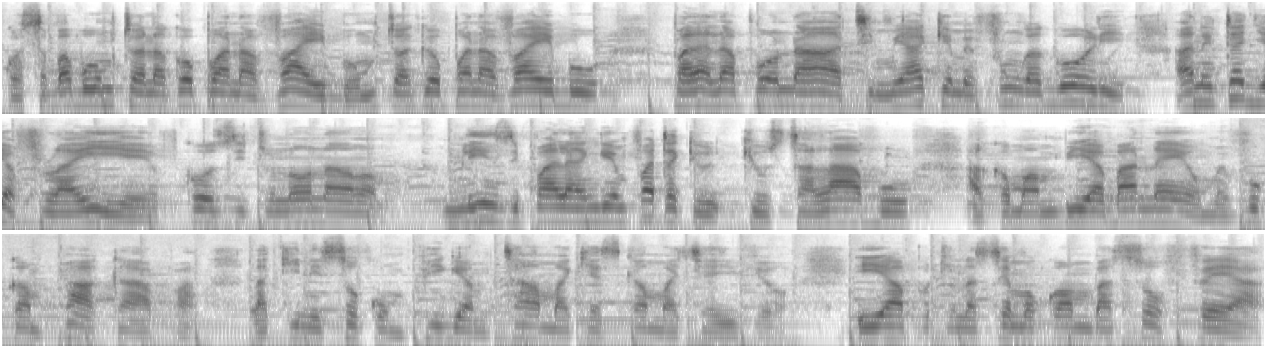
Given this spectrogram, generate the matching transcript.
kwa sababu mtu anakopa na vibe. Mtu akiopa na vibe pale anapoona timu yake imefunga goli anahitaji afurahie. Of course tunaona mlinzi pale angemfuata ki- akamwambia bana, umevuka mpaka hapa, lakini sio kumpiga mtama kiasi kama cha hivyo. Hii hapo tunasema kwamba so fair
